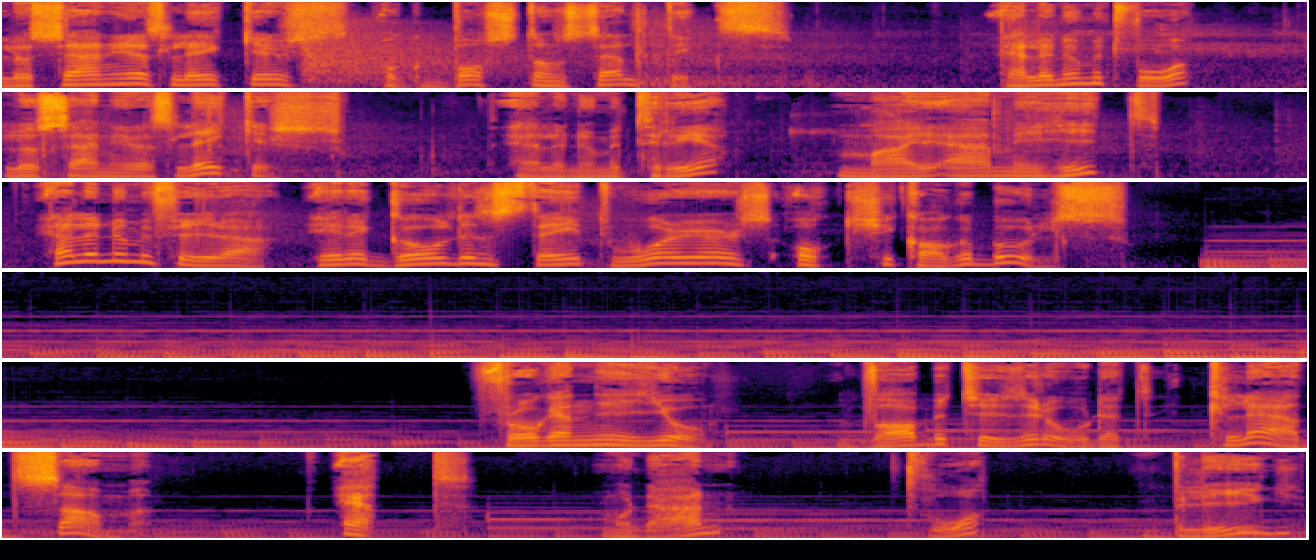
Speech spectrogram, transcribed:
Los Angeles Lakers och Boston Celtics. Eller nummer två, Los Angeles Lakers. Eller nummer tre, Miami Heat. Eller nummer fyra, Är det Golden State Warriors och Chicago Bulls? Fråga 9. Vad betyder ordet klädsam? 1. Modern 2. Blyg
